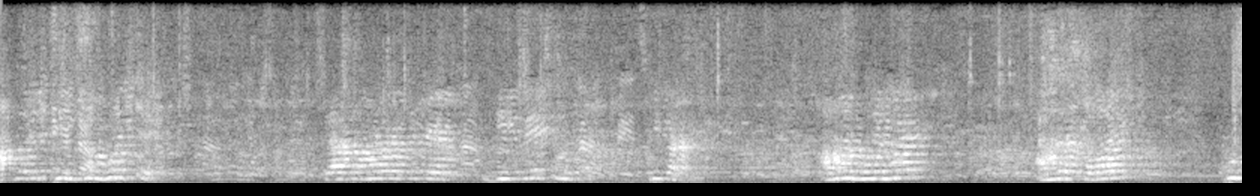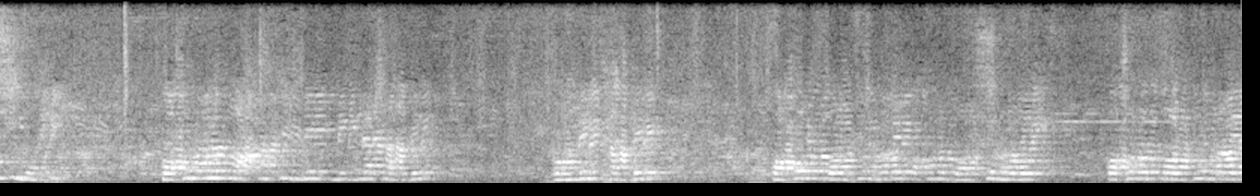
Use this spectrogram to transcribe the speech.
আপনাদের সং হয়েছে? প্লাস আমার কাছে দিয়ে ঠিক আছে? আমার মনে হয় আমরা সবাই খুশি মনে। কখনো হয়তো আকাশের মেঘ, মেঘলা থাকবে, গম্ভীর থাকবে, কখনো গর্জন হবে, কখনো দর্শন হবে, কখনো তর্জন হবে,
